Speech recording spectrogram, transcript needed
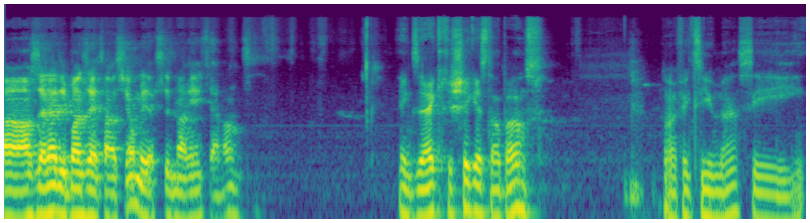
en, se donnant des bonnes intentions, mais absolument rien qui avance. Exact. Richer, qu'est-ce que tu en penses? effectivement, c'est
